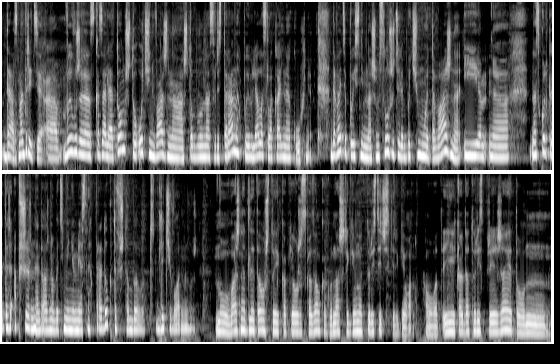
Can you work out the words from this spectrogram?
Да, смотрите, а, вы уже сказали о том, что очень важно, чтобы у нас в ресторанах появлялась локальная кухня. Давайте поясним нашим слушателям, почему это важно и э, насколько это обширное должно быть меню местных продуктов, чтобы вот для чего оно нужно. Ну, важно для того, что, как я уже сказал, как бы наш регион – это туристический регион. Вот. И когда турист приезжает, он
